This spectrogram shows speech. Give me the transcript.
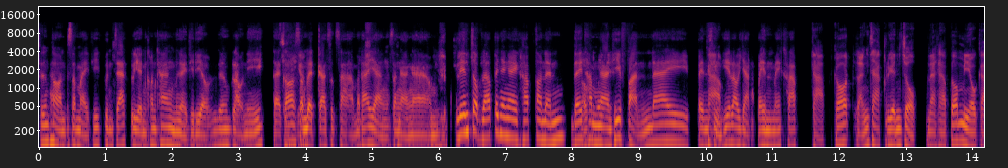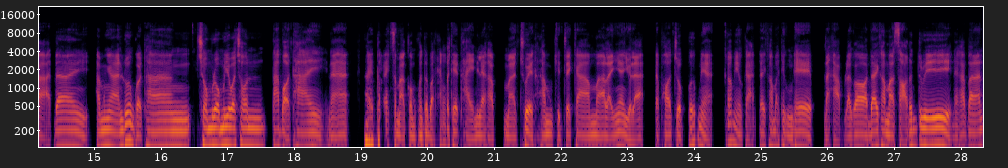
ซึ่งตอนสมัยที่คุณแจ็คเรียนค่อนข้างเหนื่อยทีเดียวเรื่องเหล่านี้ แต่ก็ใช่ครับสำเร็จการศึกษามาได้อย่างสง่างาม เรียนจบแล้วเป็นยังไงครับ ตอนนั้นได้ทำงานที่ฝันได้เป็นสิ่งที่เราอยากเป็นไหมครับครับก็หลังจากเรียนจบนะครับก็มีโอกาสได้ทำงานร่วมกับทางชมรมเยาวชนตาบอดไทยนะฮะภาย ใต้สมาคมคนตาบอดแห่งประเทศไทยนี่แหละครับ มาช่วยทำกิจกรรมมาอะไรเงี้ยอยู่แล้ว แต่พอจบปุ๊บเนี่ยก็มีโอกาสได้เข้ามาที่กรุงเทพนะครับ แล้วก็ได้เข้ามาสอนดนตรีนะครับ ตอนนั้น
